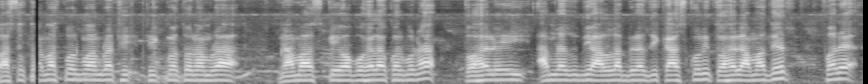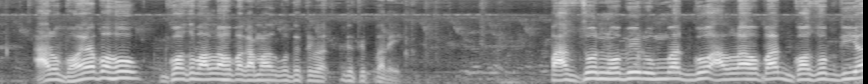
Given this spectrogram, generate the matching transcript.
পাঁচক্ত নামাজ পড়ব আমরা ঠিক মতন আমরা নামাজকে অবহেলা করব না। তাহলে এই আমরা যদি আল্লাহ বিরাজি কাজ করি, তাহলে আমাদের পরে আরও ভয়াবহ গজব আল্লাহ পাক আমার দিতে পারে। পাঁচজন নবীর উম্মাদ গো, আল্লাহ পাক গজব দিয়া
